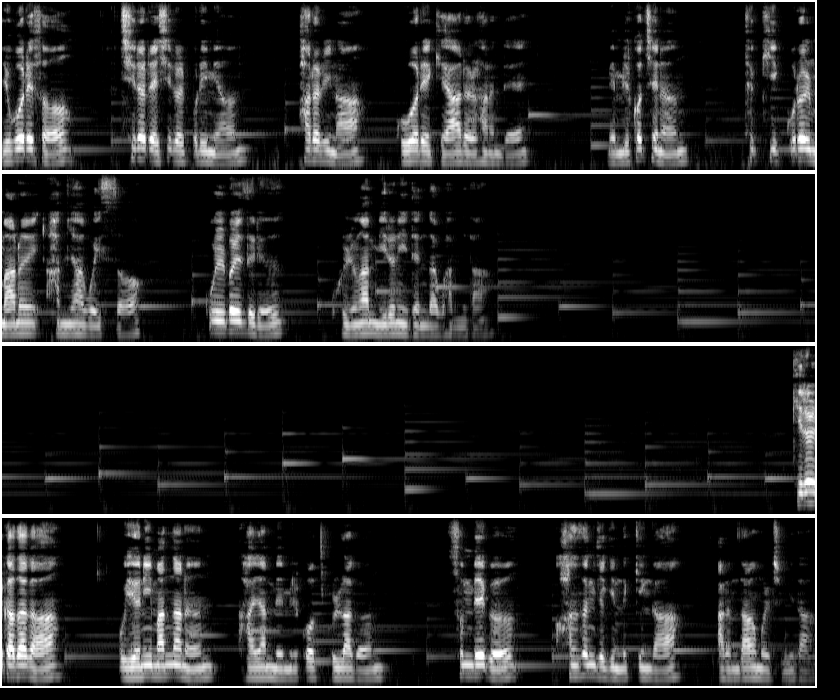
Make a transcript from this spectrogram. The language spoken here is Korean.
6월에서 7월에 씨를 뿌리면 8월이나 9월에 개화를 하는데 메밀꽃에는 특히 꿀을 많이 함유하고 있어 꿀벌들의 훌륭한 미련이 된다고 합니다. 길을 가다가 우연히 만나는 하얀 메밀꽃 군락은 순백의 환상적인 느낌과 아름다움을 줍니다.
